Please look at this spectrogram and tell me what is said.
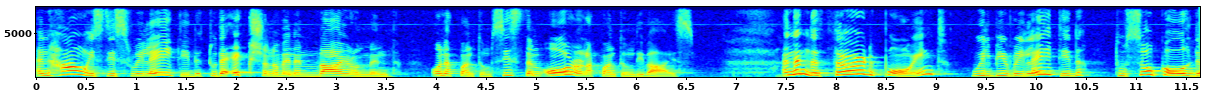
and how is this related to the action of an environment on a quantum system or on a quantum device. And then the third point will be related to so-called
